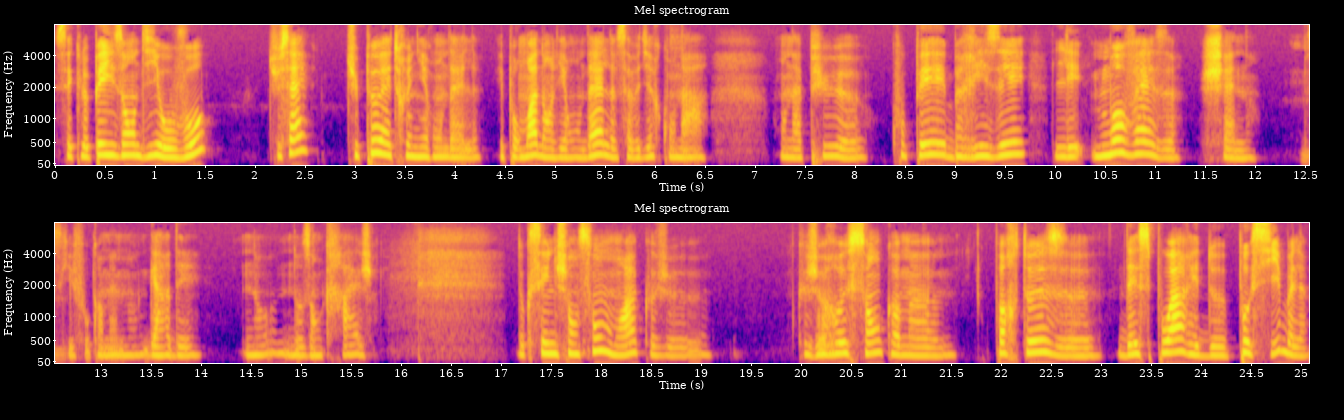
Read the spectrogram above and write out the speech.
c'est que le paysan dit au veau, tu sais, tu peux être une hirondelle. Et pour moi, dans l'hirondelle, ça veut dire qu'on a, on a pu euh, couper, briser les mauvaises chaînes. Parce qu'il faut quand même garder nos, ancrages. Donc c'est une chanson, moi, que je, que je ressens comme euh, porteuse euh, d'espoir et de possible.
